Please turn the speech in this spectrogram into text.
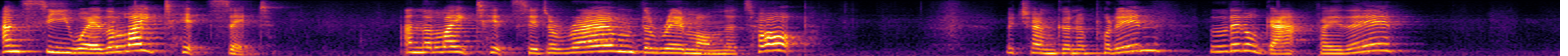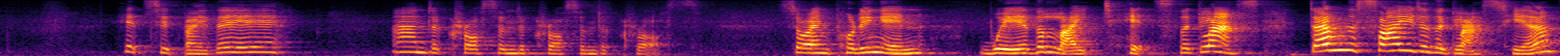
and see where the light hits it. And the light hits it around the rim on the top, which I'm going to put in, little gap by there, hits it by there, and across and across and across. So I'm putting in where the light hits the glass. Down the side of the glass here,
